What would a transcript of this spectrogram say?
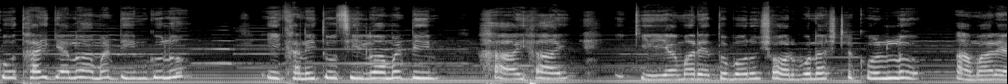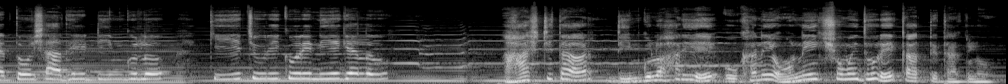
কোথায় গেল আমার ডিমগুলো? এখানেই তো ছিল আমার ডিম। হাই হাই কে আমার এত বড় সর্বনাশটা করল? আমার এত সাধের ডিমগুলো কে চুরি করে নিয়ে গেল? হাঁসটি তার ডিমগুলো হারিয়ে ওখানে অনেক সময় ধরে কাঁদতে থাকল।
